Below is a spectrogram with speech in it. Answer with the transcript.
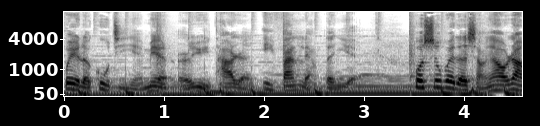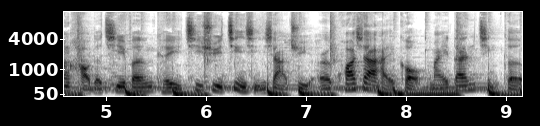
为了顾及颜面而与他人一翻两瞪眼，或是为了想要让好的气氛可以继续进行下去而夸下海口埋单请客，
